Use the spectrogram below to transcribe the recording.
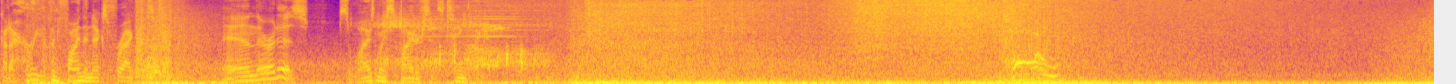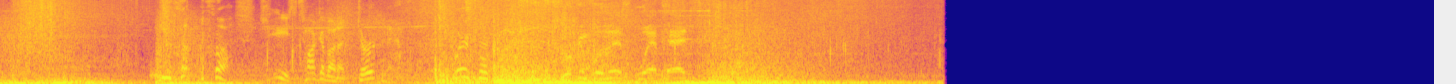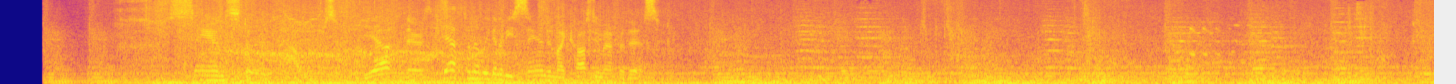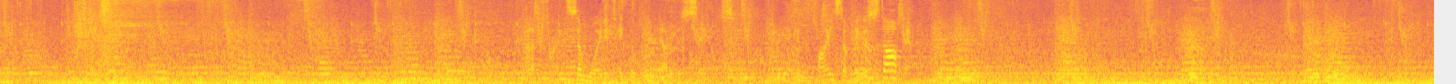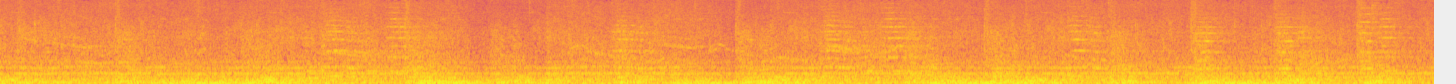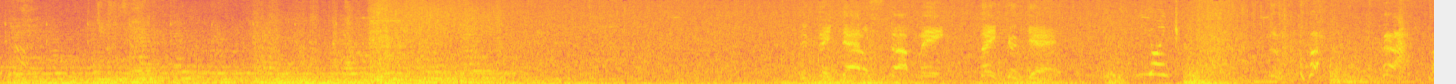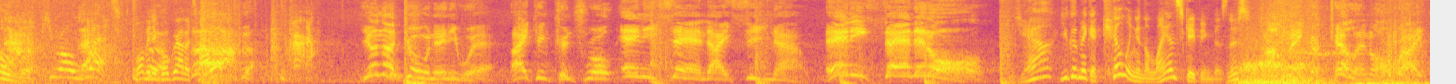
Gotta hurry up and find the next fragment. And there it is. So why is my spider sense tingling? Jeez, talk about a dirt nap. Where's the... Looking for this, webhead? Sandstorm powers. Yeah, there's definitely gonna be sand in my costume after this. Gotta find some way to take the wind out of his sails. Maybe I can find something to stop him. Wet. Want me to go grab a towel? You're not going anywhere. I can control any sand I see now. Any sand at all. Yeah? You could make a killing in the landscaping business. I'll make a killing, all right.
